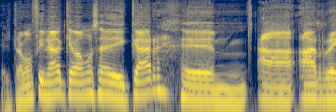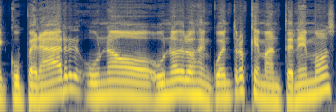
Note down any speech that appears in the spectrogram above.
el tramo final que vamos a dedicar em, a, recuperar uno, uno, de los encuentros que mantenemos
